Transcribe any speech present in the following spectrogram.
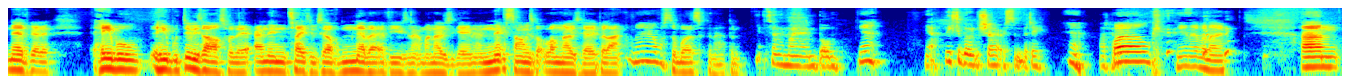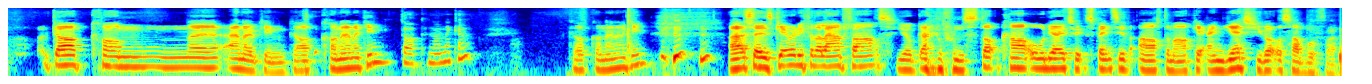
Never going to. He will he will do his ass with it and then say to himself, I'm never ever using that on my nose again. And next time he's got long nose hair, he'll be like, nah, what's the worst that can happen? It's only my own bum. Yeah. Yeah. At least he won't share it with somebody. Yeah. Well, you never know. Um, Garcon uh, Anakin. Garcon Anakin? Dark Anakin. Garcon Anakin. Uh, says, get ready for the loud farts. You're going from stock car audio to expensive aftermarket. And yes, you got the subwoofer.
